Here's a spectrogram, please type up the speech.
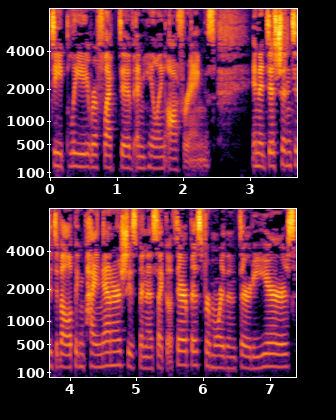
deeply reflective and healing offerings. In addition to developing Pine Manor, she's been a psychotherapist for more than 30 years.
